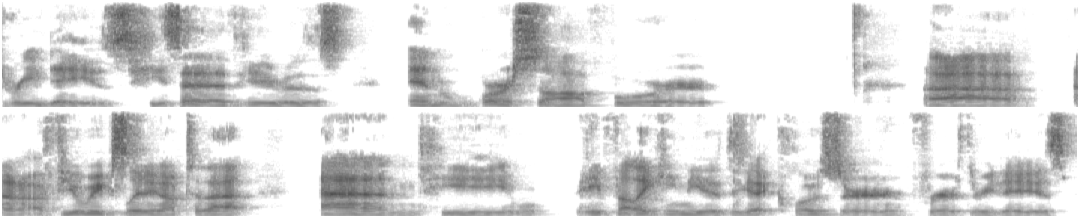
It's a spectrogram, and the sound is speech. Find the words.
three days. He said he was in Warsaw for uh, I don't know a few weeks leading up to that, and he he felt like he needed to get closer for three days.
